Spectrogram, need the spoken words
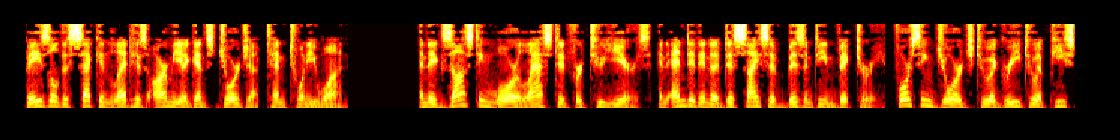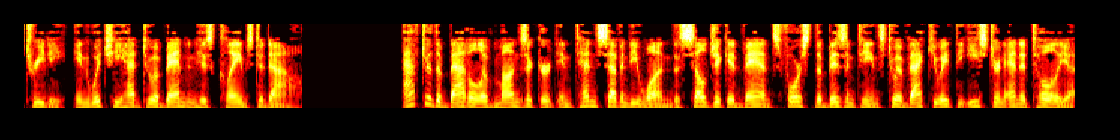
Basil II led his army against Georgia 1021. An exhausting war lasted for two years, and ended in a decisive Byzantine victory, forcing George to agree to a peace treaty, in which he had to abandon his claims to Tao. After the Battle of Manzikert in 1071 the Seljuk advance forced the Byzantines to evacuate the eastern Anatolia.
